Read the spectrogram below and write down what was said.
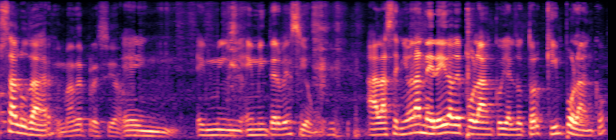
saludar El más despreciado. en, en mi, en mi intervención a la señora Nereida de Polanco y al doctor Kim Polanco,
